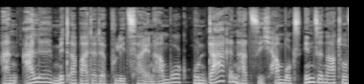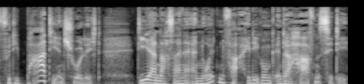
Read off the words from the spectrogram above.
an alle Mitarbeiter der Polizei in Hamburg und darin hat sich Hamburgs Innensenator für die Party entschuldigt, die er nach seiner erneuten Vereidigung in der Hafen City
